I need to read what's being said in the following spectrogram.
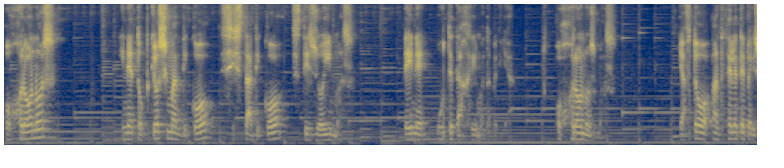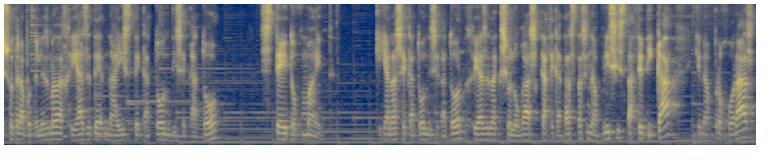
Ο χρόνος είναι το πιο σημαντικό συστατικό στη ζωή μας. Δεν είναι ούτε τα χρήματα, παιδιά. Ο χρόνος μας. Γι' αυτό, αν θέλετε περισσότερα αποτελέσματα, χρειάζεται να είστε 100% state of mind. Και για να είσαι 100% χρειάζεται να αξιολογάς κάθε κατάσταση, να βρίσκεις τα θετικά και να προχωράς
